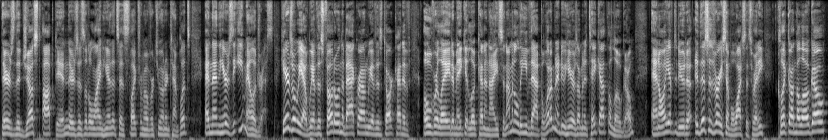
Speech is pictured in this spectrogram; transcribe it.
There's the just opt in. There's this little line here that says select from over 200 templates. And then here's the email address. Here's what we have we have this photo in the background. We have this dark kind of overlay to make it look kind of nice. And I'm going to leave that. But what I'm going to do here is I'm going to take out the logo. And all you have to do to this is very simple. Watch this. Ready? Click on the logo,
